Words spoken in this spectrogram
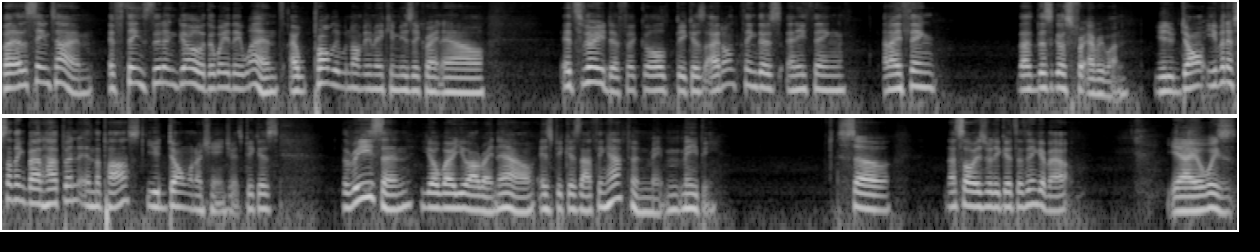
But at the same time, if things didn't go the way they went, I probably would not be making music right now. It's very difficult because I don't think there's anything and I think that this goes for everyone. You don't even if something bad happened in the past, you don't want to change it because the reason you're where you are right now is because that thing happened, may- maybe. So that's always really good to think about. Yeah, I always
